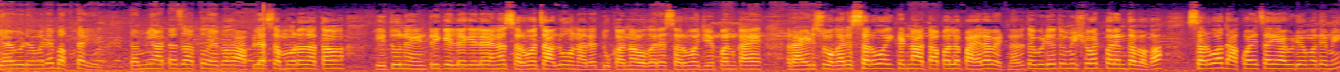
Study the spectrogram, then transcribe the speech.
या व्हिडिओमध्ये बघता येईल. तर मी आता जातो. आहे बघा आपल्या समोरच आता इथून एंट्री केल्या गेल्या आहे ना सर्व चालू होणार आहेत दुकानं वगैरे सर्व जे पण काय राईड्स वगैरे सर्व इकडनं आता आपल्याला पाहायला भेटणार. तर व्हिडिओ तुम्ही शेवटपर्यंत बघा. सर्व दाखवायचा या व्हिडिओमध्ये मी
